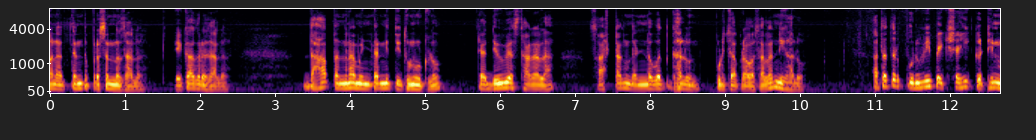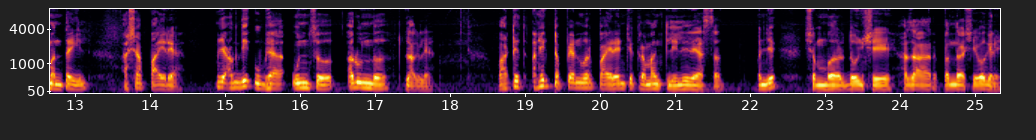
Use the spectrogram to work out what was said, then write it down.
मन अत्यंत प्रसन्न झालं एकाग्र झालं. दहा पंधरा मिनिटांनी तिथून उठलो. त्या दिव्य स्थानाला साष्टांग दंडवत घालून पुढच्या प्रवासाला निघालो. आता तर पूर्वीपेक्षाही कठीण म्हणता येईल अशा पायऱ्या म्हणजे अगदी उभ्या उंच अरुंद लागल्या. वाटेत अनेक टप्प्यांवर पायऱ्यांचे क्रमांक लिहिलेले असतात. म्हणजे शंभर दोनशे हजार पंधराशे वगैरे.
